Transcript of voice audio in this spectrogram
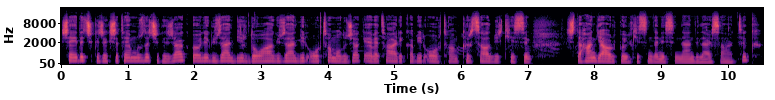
şeyde çıkacak işte Temmuz'da çıkacak. Böyle güzel bir doğa, güzel bir ortam olacak. Evet harika bir ortam, kırsal bir kesim. İşte hangi Avrupa ülkesinden esinlendilerse artık.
